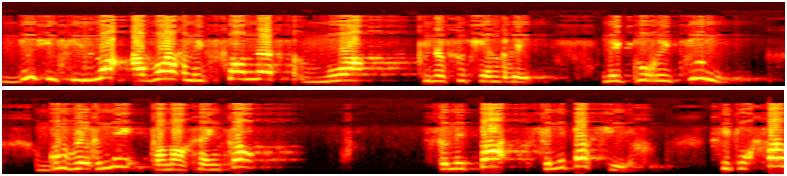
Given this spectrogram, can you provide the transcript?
difficilement avoir les 109 mois qui le soutiendraient. Mais pourrait-il gouverner pendant 5 ans? Ce n'est pas ce n'est pas sûr. C'est pour ça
